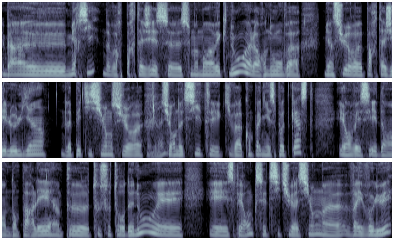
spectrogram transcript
Eh ben, euh, merci d'avoir partagé ce, ce, moment avec nous. Alors nous, on va bien sûr partager le lien de la pétition sur, ouais. sur notre site et qui va accompagner ce podcast. Et on va essayer d'en parler un peu tous autour de nous et, et espérons que cette situation euh, va évoluer.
